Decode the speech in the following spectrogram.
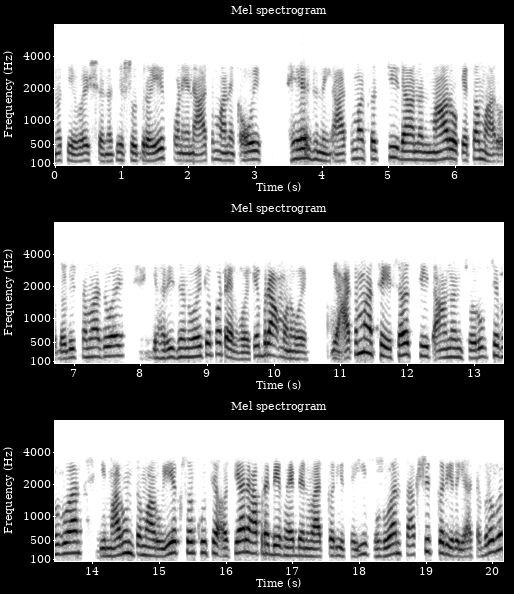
નથી વૈશ્ય નથી શુદ્ર એક પણ એને આત્માને કોઈ છે જ નહીં. આત્મા સચ્ચિદાનંદ મારો કે તમારો. દલિત સમાજ હોય કે હરિજન હોય કે પટેલ હોય કે બ્રાહ્મણ હોય. એ આત્મા છે એ સચિત આનંદ સ્વરૂપ છે ભગવાન. એ મારું તમારું એક સરખું છે. અત્યારે આપણે બે ભાઈ બહેન વાત કરીએ છીએ એ ભગવાન સાક્ષિત કરી રહ્યા છે બરોબર?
